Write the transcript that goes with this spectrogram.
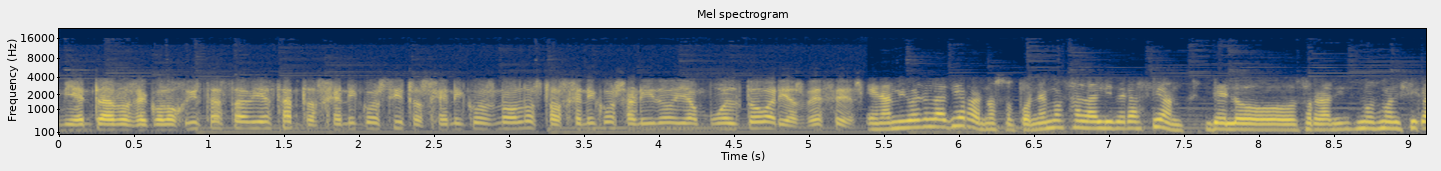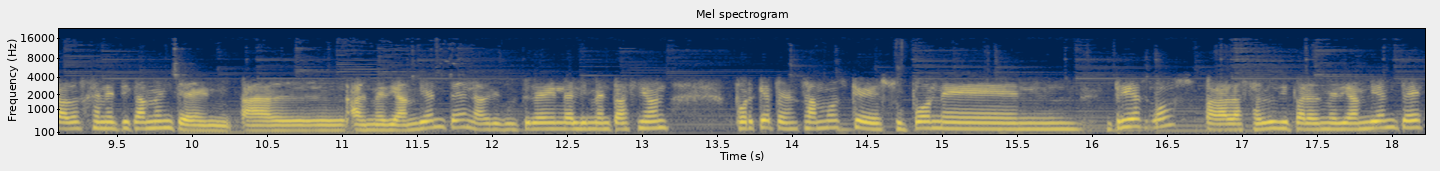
mientras los ecologistas todavía están transgénicos sí, transgénicos no, los transgénicos han ido y han vuelto varias veces. En Amigos de la Tierra nos oponemos a la liberación de los organismos modificados genéticamente al, al medio ambiente, en la agricultura y en la alimentación, porque pensamos que suponen riesgos para la salud y para el medio ambiente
